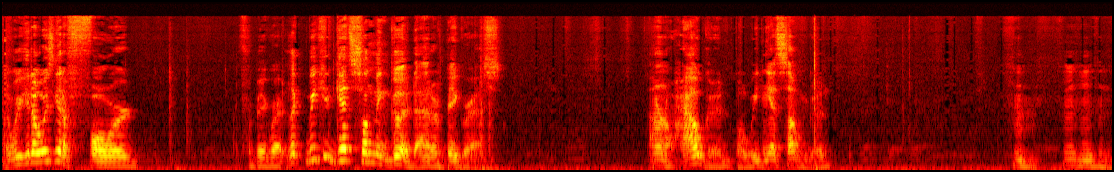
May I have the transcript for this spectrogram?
Like we could always get a forward for Bigras. Like we could get something good out of Bigras. I don't know how good, but we can get something good. Hmm.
